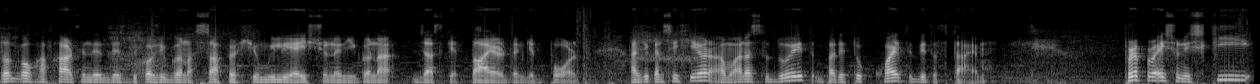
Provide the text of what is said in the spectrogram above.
Don't go half-hearted in this because you're gonna suffer humiliation and you're gonna just get tired and get bored as you can see here, I managed to do it, but it took quite a bit of time. Preparation is key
